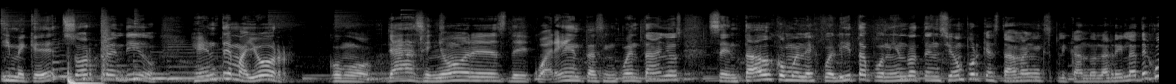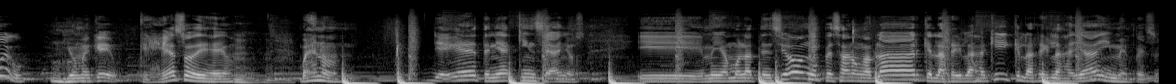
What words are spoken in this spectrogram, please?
y me quedé sorprendido. Gente mayor, como ya señores de 40, 50 años, sentados como en la escuelita poniendo atención porque estaban explicando las reglas de juego. Yo me quedé, ¿qué es eso? Dije yo. Bueno, llegué, tenía 15 años. Y me llamó la atención, empezaron a hablar, que las reglas aquí, que las reglas allá, y me empezó.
